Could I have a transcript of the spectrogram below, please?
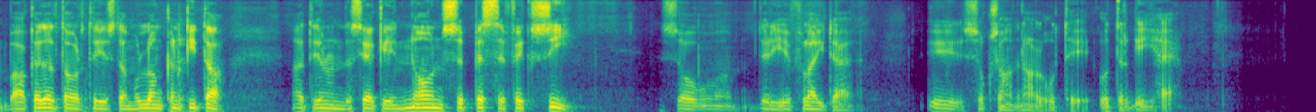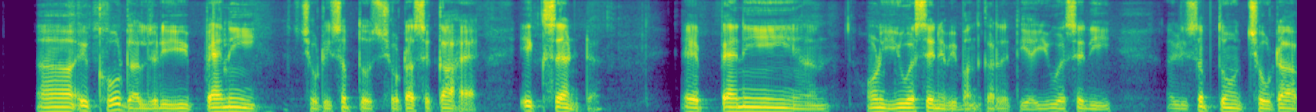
ਬਾਕਾਇਦਾ ਤੌਰ ਤੇ ਇਸ ਦਾ ਮੁਲਾਂਕਣ ਕੀਤਾ ਅਤੇ ਉਹਨਾਂ ਨੇ ਦੱਸਿਆ ਕਿ ਨਾਨ ਸਪੈਸੀਫਿਕ ਸੀ ਸੋ ਜਿਹੜੀ ਇਹ ਫਲਾਈਟ ਹੈ, ਇਹ ਸੁੱਖ ਨਾਲ ਉੱਥੇ ਉਤਰ ਗਈ ਹੈ। ਇੱਕ ਹੋਰ ਗੱਲ ਜਿਹੜੀ ਪੈਨੀ ਛੋਟੀ, ਸਭ ਤੋਂ ਛੋਟਾ ਸਿੱਕਾ ਹੈ 1 ਸੈਂਟ। ਇਹ ਪੈਨੀ ਹੁਣ ਯੂ ਐਸ ਏ ਨੇ ਵੀ ਬੰਦ ਕਰ ਦਿੱਤੀ ਹੈ। ਯੂ ਐਸ ਏ ਦੀ ਜਿਹੜੀ ਸਭ ਤੋਂ ਛੋਟਾ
